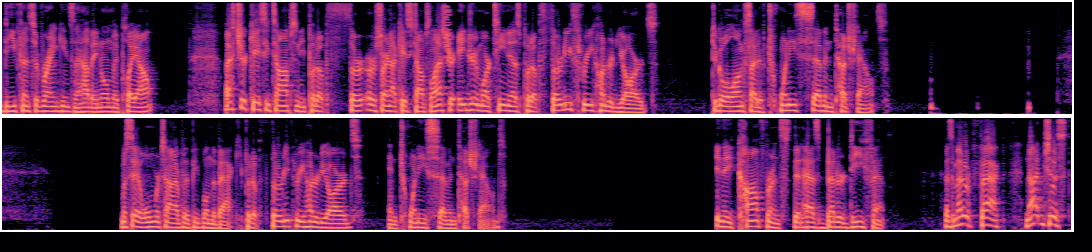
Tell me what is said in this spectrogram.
defensive rankings and how they normally play out. Last year, Casey Thompson he put up thir- or sorry, not Casey Thompson. Last year, Adrian Martinez put up 3,300 yards to go alongside of 27 touchdowns. I'm gonna say that one more time for the people in the back. He put up 3,300 yards and 27 touchdowns in a conference that has better defense. As a matter of fact, not just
